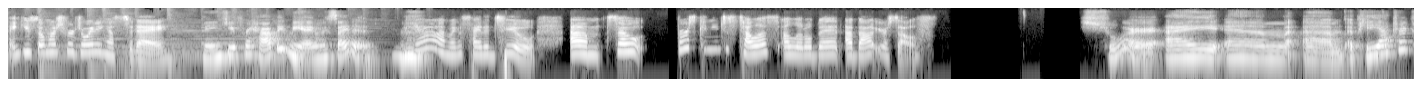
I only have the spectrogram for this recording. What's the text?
Thank you so much for joining us today. Thank you for having me. I'm excited. yeah, I'm excited too. Um, so, first, can you just tell us a little bit about yourself? Sure. I am um, a pediatric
